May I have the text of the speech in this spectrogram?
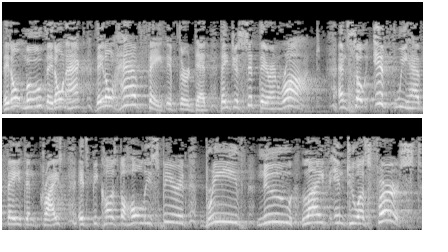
They don't move, they don't act, they don't have faith if they're dead. They just sit there and rot. And so if we have faith in Christ, it's because the Holy Spirit breathed new life into us first.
